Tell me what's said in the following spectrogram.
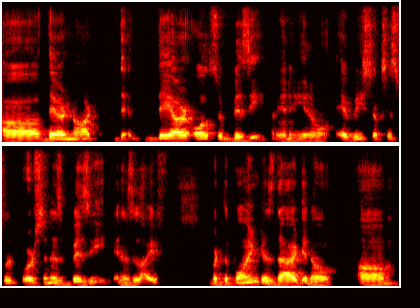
uh, they are not they are also busy. I mean you know every successful person is busy in his life. But the point is that you know um,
